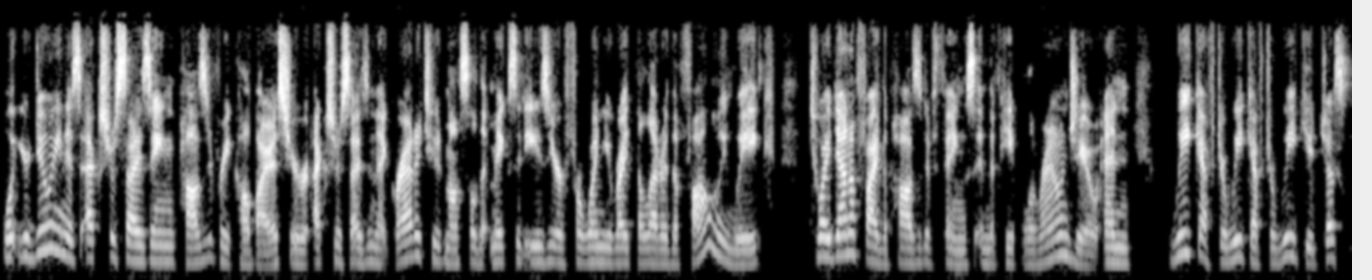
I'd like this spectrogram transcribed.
what you're doing is exercising positive recall bias. You're exercising that gratitude muscle that makes it easier for when you write the letter the following week to identify the positive things in the people around you. And week after week after week, you just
